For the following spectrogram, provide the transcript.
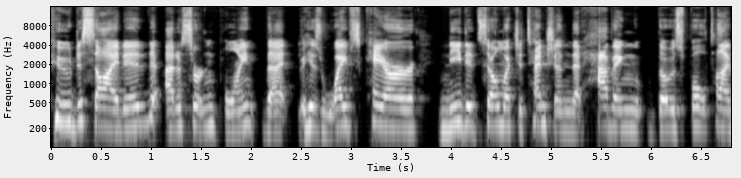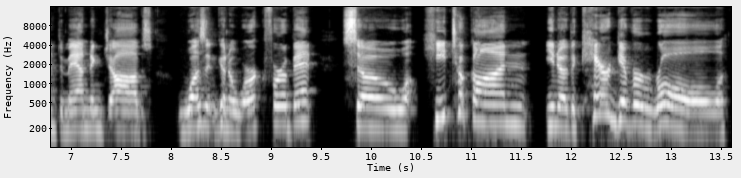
who decided at a certain point that his wife's care needed so much attention that having those full time demanding jobs wasn't going to work for a bit. So he took on, you know, the caregiver role,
